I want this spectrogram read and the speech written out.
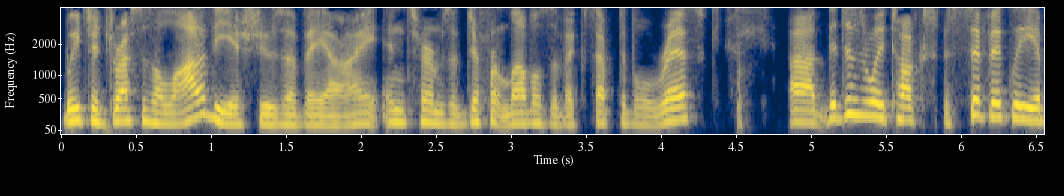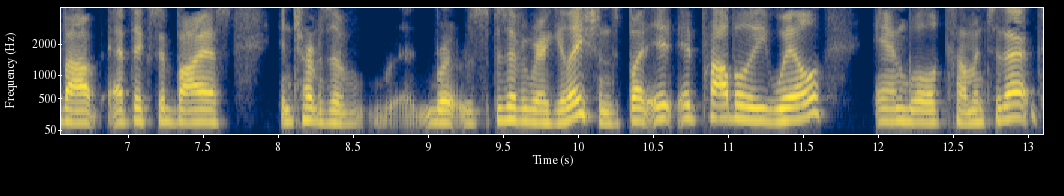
which addresses a lot of the issues of AI in terms of different levels of acceptable risk. Uh, it doesn't really talk specifically about ethics and bias in terms of re- specific regulations, but it, it probably will and will come into that.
